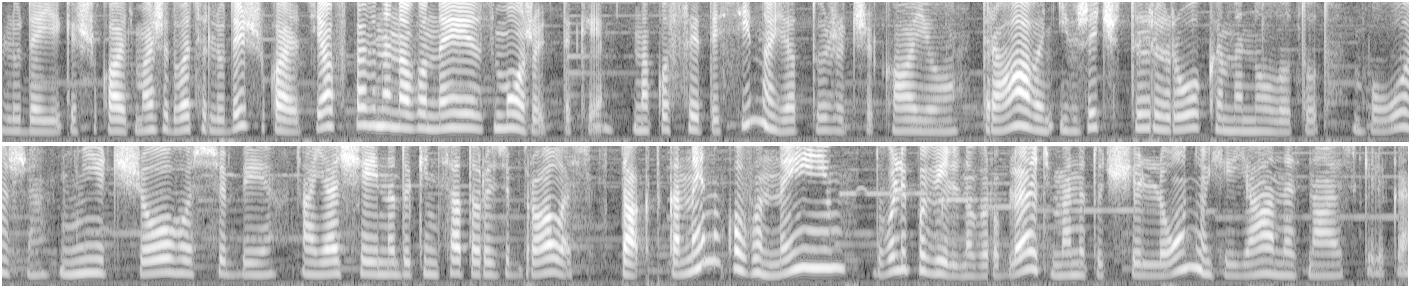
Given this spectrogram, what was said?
людей, які шукають, майже 20 людей шукають. Я впевнена, вони зможуть таки накосити сіно. Я дуже чекаю. Травень, і вже 4 роки минуло тут. Боже, нічого собі. А я ще й не до кінця то розібралась. Так, тканинку вони доволі повільно виробляють. У мене тут ще льону є, я не знаю скільки.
